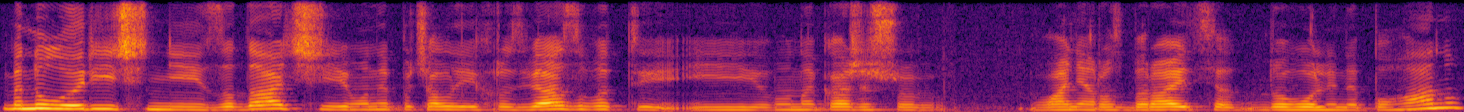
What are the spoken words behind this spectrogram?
минулорічні задачі, вони почали їх розв'язувати, і вона каже, що Ваня розбирається доволі непогано.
